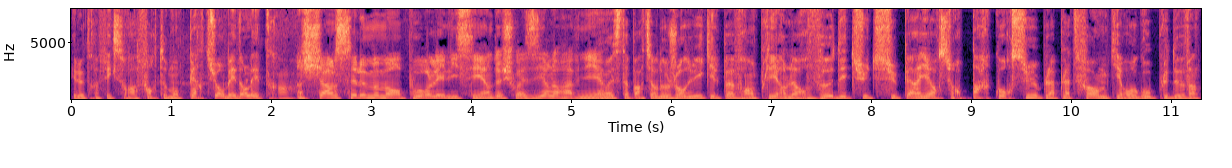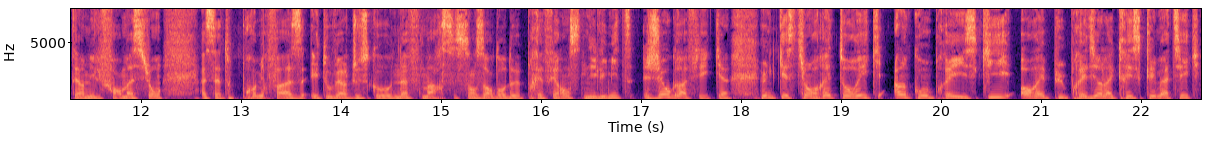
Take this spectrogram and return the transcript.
et le trafic sera fortement perturbé dans les trains. Charles, c'est le moment pour les lycéens de choisir leur avenir. c'est à partir d'aujourd'hui qu'ils peuvent remplir leurs vœux d'études supérieures sur Parcoursup, la plateforme qui regroupe plus de 21 000 formations. Cette première phase est ouverte jusqu'au 9 mars sans ordre de préférence ni limite géographique. Une question rhétorique incomprise. Qui aurait pu prédire la crise climatique?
